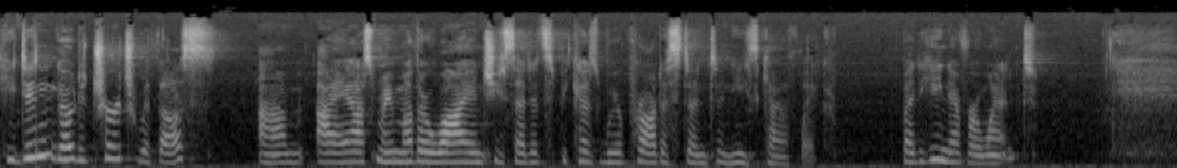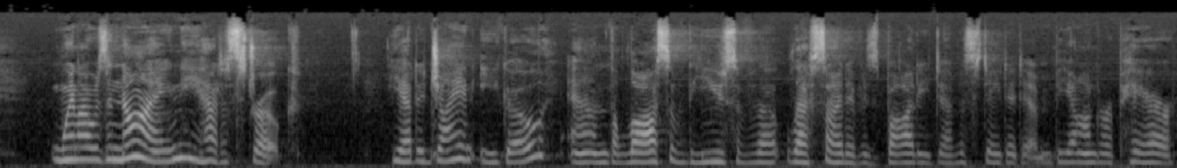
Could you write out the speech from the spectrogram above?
He didn't go to church with us. Um, I asked my mother why, and she said it's because we're Protestant and he's Catholic. But he never went. When I was nine, he had a stroke. He had a giant ego, and the loss of the use of the left side of his body devastated him beyond repair.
